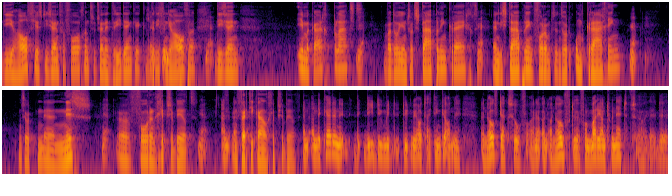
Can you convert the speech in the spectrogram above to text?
die halfjes die zijn vervolgens, het zijn er drie denk ik, drie van die halve, Ja. die zijn in elkaar geplaatst. Ja. Waardoor je een soort stapeling krijgt. Ja. En die stapeling vormt een soort omkraging. Ja. Een soort eh, nis Ja. eh, voor een gipsen beeld. en, Een verticaal gipsen beeld. en, en de kern, die, die doet, me, doet me altijd denken aan een, een hoofddeksel, van, een, een, een hoofd eh, van Marie Antoinette of zo. De, de,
